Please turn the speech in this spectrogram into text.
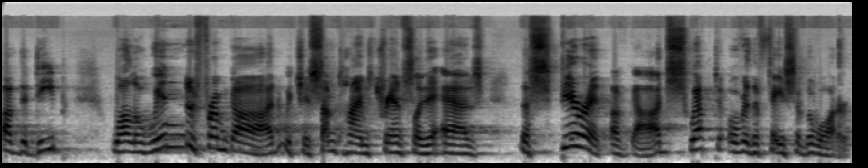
of the deep, while a wind from God, which is sometimes translated as the Spirit of God, swept over the face of the water.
